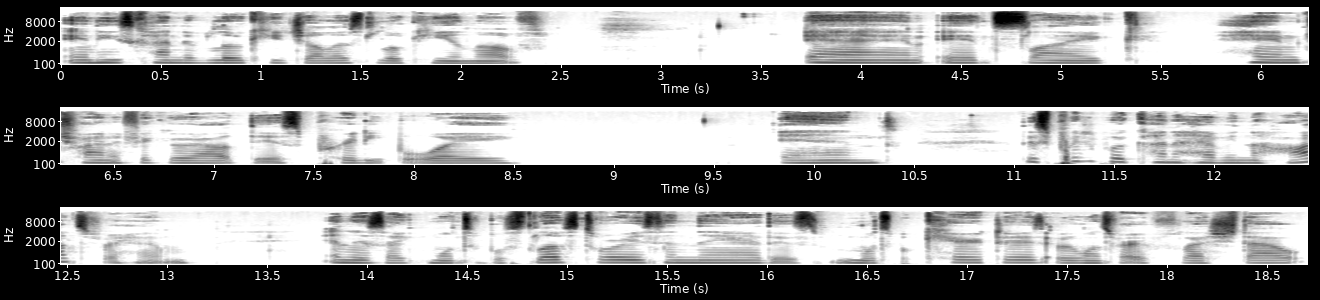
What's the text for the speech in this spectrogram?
and he's kind of low key jealous, low key in love. And it's like him trying to figure out this pretty boy, and this pretty boy kind of having the hots for him and there's like multiple love stories in there. There's multiple characters. Everyone's very fleshed out.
